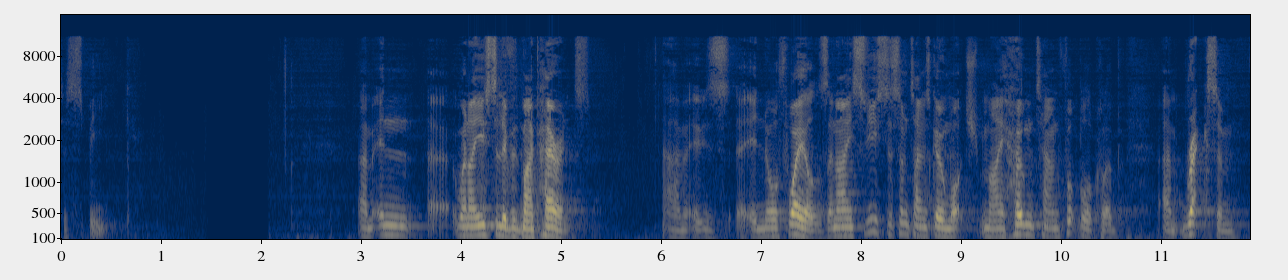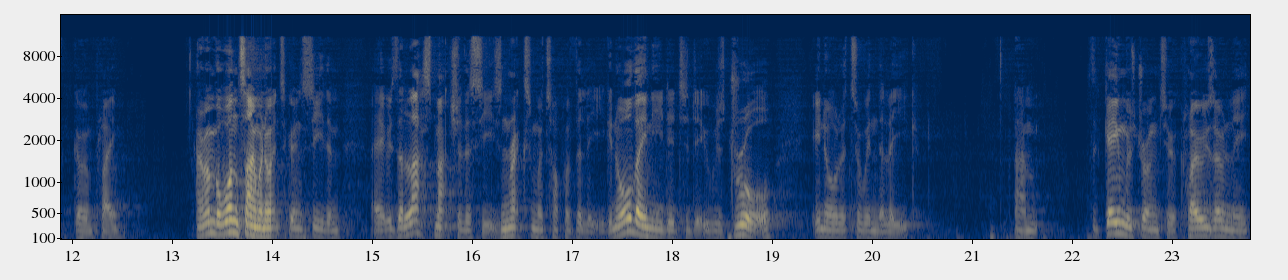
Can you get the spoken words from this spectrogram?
to speak. Um, in, uh, when I used to live with my parents, um, it was in North Wales, and I used to sometimes go and watch my hometown football club, um, Wrexham, go and play. I remember one time when I went to go and see them, uh, it was the last match of the season. Wrexham were top of the league, and all they needed to do was draw in order to win the league. Um, the game was drawing to a close, only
